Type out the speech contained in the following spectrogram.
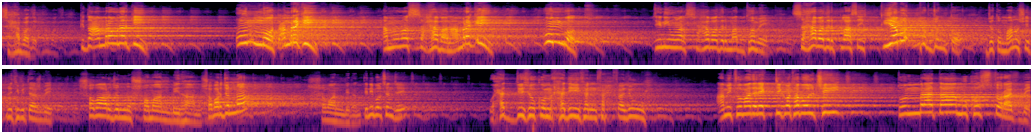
সাহাবাদের। কিন্তু আমরা ওনার কি? উম্মত, আমরা কি? আমরা ওনার সাহাবান আমরা কি? উম্মত। তিনি ওনার সাহাবাদের মাধ্যমে, সাহাবাদের প্লাসে কিয়ামত পর্যন্ত যত মানুষ এই পৃথিবীতে আসবে, সবার জন্য সমান বিধান। সবার জন্য সমান বিধান। তিনি বলছেন যে আমি তোমাদের একটি কথা বলছি, তোমরা তা মুখস্থ রাখবে।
